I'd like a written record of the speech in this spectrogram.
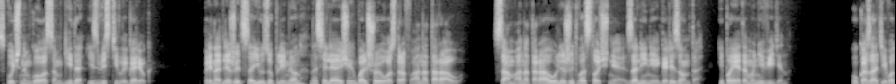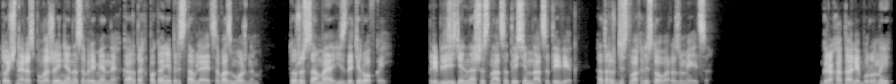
скучным голосом гида известил Игорек. Принадлежит союзу племен, населяющих большой остров Анатарау. Сам Анатарау лежит восточнее, за линией горизонта, и поэтому не виден. Указать его точное расположение на современных картах пока не представляется возможным – то же самое и с датировкой. Приблизительно 16-17 век. От Рождества Христова, разумеется. Грохотали буруны,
